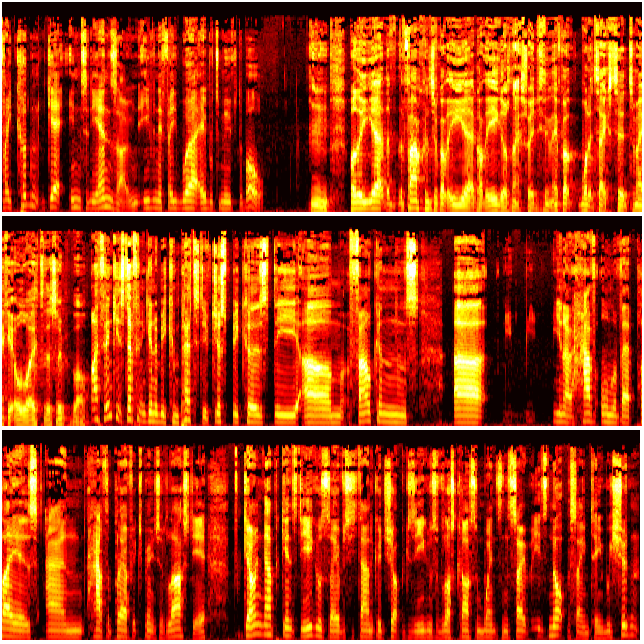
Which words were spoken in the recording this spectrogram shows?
they couldn't get into the end zone even if they were able to move the ball. Mm. Well, the, uh, the, the Falcons have got the uh, got the Eagles next week. Do you think they've got what it takes to, to make it all the way to the Super Bowl? I think it's definitely going to be competitive, just because the um, Falcons. Uh, you know, have all of their players and have the playoff experience of last year. Going up against the Eagles, they obviously stand a good shot because the Eagles have lost Carson Wentz, and so it's not the same team. We shouldn't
